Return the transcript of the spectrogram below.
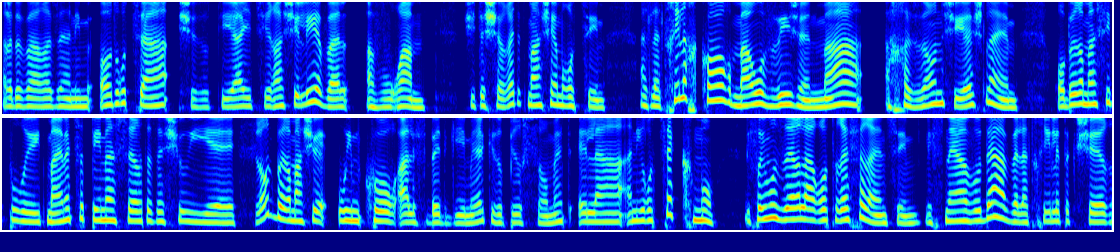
על הדבר הזה, אני מאוד רוצה שזאת תהיה היצירה שלי, אבל עבורם. שהיא תשרת את מה שהם רוצים. אז להתחיל לחקור מהו ה vision, מה החזון שיש להם, או ברמה סיפורית, מה הם מצפים מהסרט הזה שהוא יהיה, לא רק ברמה שהוא ימכור א', ב', ג', כי זו פרסומת, אלא אני רוצה כמו. לפעמים עוזר להראות references לפני העבודה ולהתחיל לתקשר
